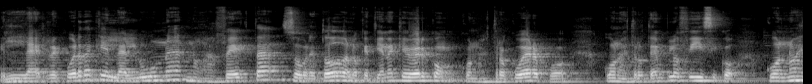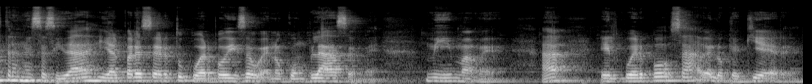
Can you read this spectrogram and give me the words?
recuerda que la luna nos afecta sobre todo en lo que tiene que ver con, con, nuestro cuerpo, con nuestro templo físico, con nuestras necesidades y al parecer tu cuerpo dice, bueno, compláceme, mímame. Ah, el cuerpo sabe lo que quiere.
